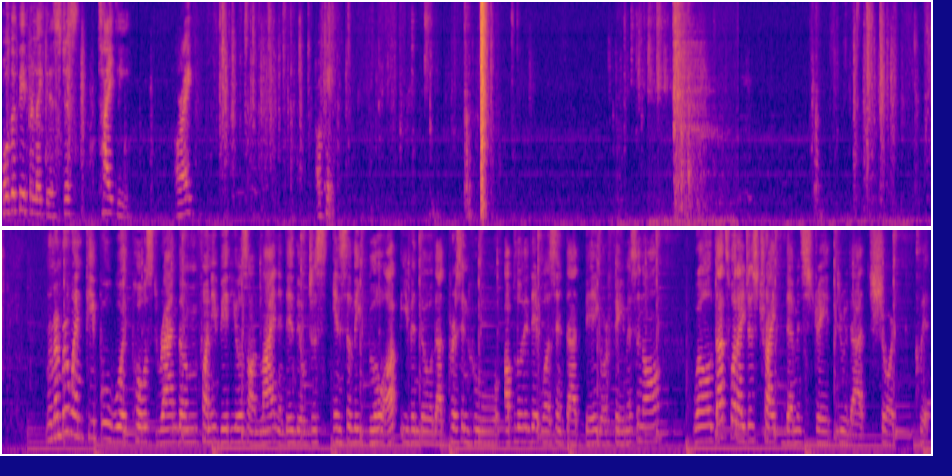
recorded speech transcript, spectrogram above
hold the paper like this, just tightly. Alright? Okay. Remember when people would post random funny videos online and then they'll just instantly blow up even though that person who uploaded it wasn't that big or famous and all? Well, that's what I just tried to demonstrate through that short clip.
